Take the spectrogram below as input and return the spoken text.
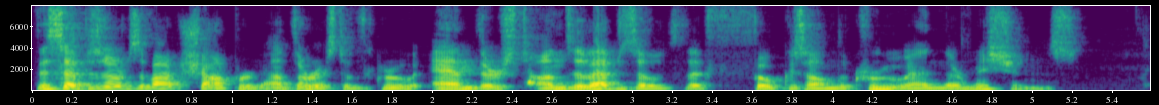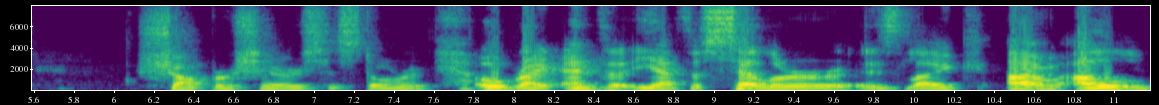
This episode is about Chopper, not the rest of the crew, and there's tons of episodes that focus on the crew and their missions. Chopper shares his story. Oh, right, and the yeah, the seller is like, I'll,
